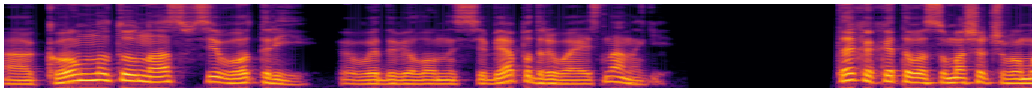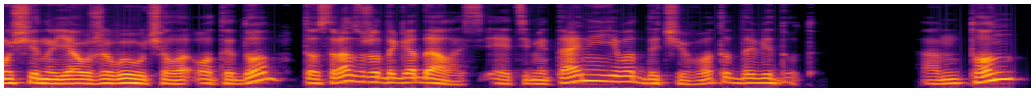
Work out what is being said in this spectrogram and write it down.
«А комнат у нас всего три», — выдавил он из себя, подрываясь на ноги. Так как этого сумасшедшего мужчину я уже выучила от и до, то сразу же догадалась, эти метания его до чего-то доведут. «Антон?»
